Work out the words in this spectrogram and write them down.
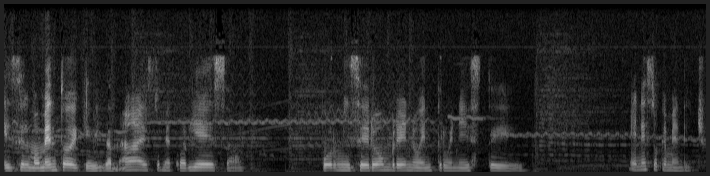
es el momento de que digan, ah, esto me atraviesa, por mi ser hombre no entro en este, en esto que me han dicho.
